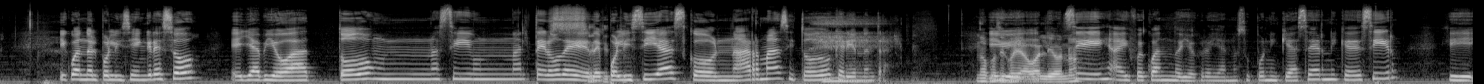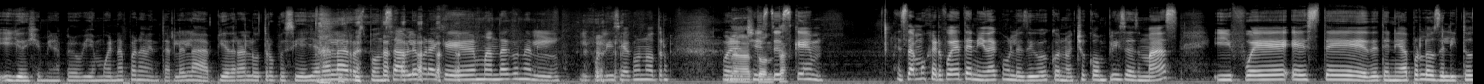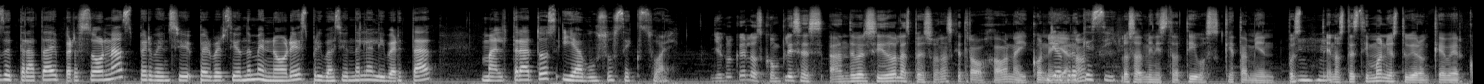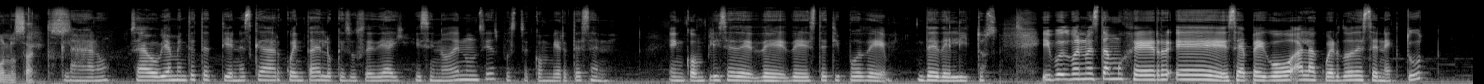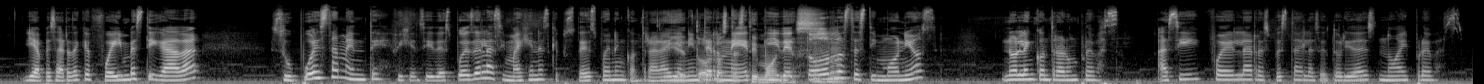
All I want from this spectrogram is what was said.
Y cuando el policía ingresó, ella vio a todo un así un altero de, policías con armas y todo queriendo entrar. No, pues ya valió, ¿no? Sí, ahí fue cuando yo creo ya no supo ni qué hacer ni qué decir. Y, yo dije, mira, pero bien buena para aventarle la piedra al otro, pues si ella era la responsable, ¿para que manda con el, policía con otro? Bueno, el chiste es que esta mujer fue detenida, como les digo, con ocho cómplices más y fue este, detenida por los delitos de trata de personas, perversión de menores, privación de la libertad, maltratos y abuso sexual. Yo creo que los cómplices han de haber sido las personas que trabajaban ahí con ella, creo Que sí. Los administrativos, que también, pues, en los testimonios tuvieron que ver con los actos. Claro. O sea, obviamente te tienes que dar cuenta de lo que sucede ahí. Y si no denuncias, pues te conviertes en, en cómplice de, de, este tipo de, de, delitos. Y pues bueno, esta mujer eh, se apegó al acuerdo de Senectud y a pesar de que fue investigada, supuestamente, fíjense, después de las imágenes que ustedes pueden encontrar ahí en internet y de todos los testimonios, no le encontraron pruebas. Así fue la respuesta de las autoridades, no hay pruebas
